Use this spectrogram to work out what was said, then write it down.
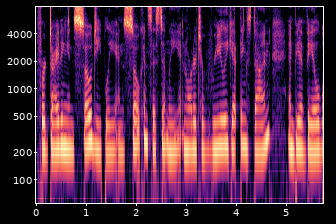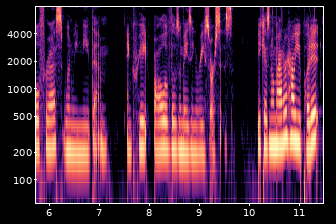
for diving in so deeply and so consistently in order to really get things done and be available for us when we need them and create all of those amazing resources. Because no matter how you put it,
